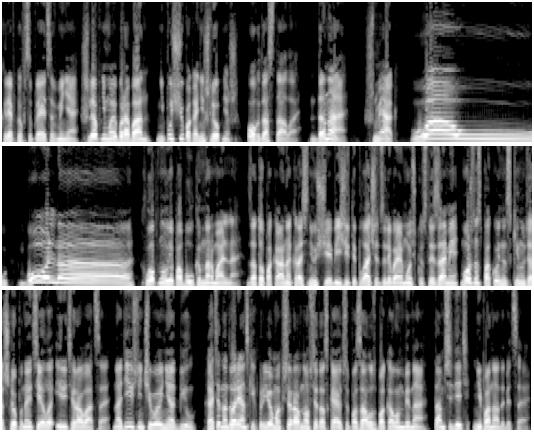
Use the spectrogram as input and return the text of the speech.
Крепко вцепляется в меня. «Шлепни мой барабан! Не пущу, пока не шлепнешь!» «Ох, достала!» «Да на!» «Шмяк!» «Вау! Больно!» Хлопнул ее по булкам нормально. Зато пока она краснющая, визжит и плачет, заливая моську слезами, можно спокойно скинуть отшлепанное тело и ретироваться. Надеюсь, ничего и не отбил. Хотя на дворянских приемах все равно все таскаются по залу с бокалом вина. Там сидеть не понадобится.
